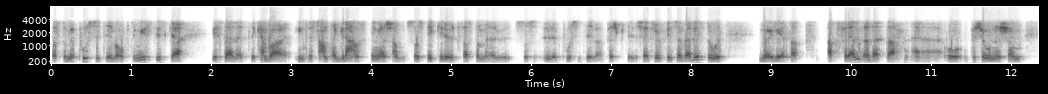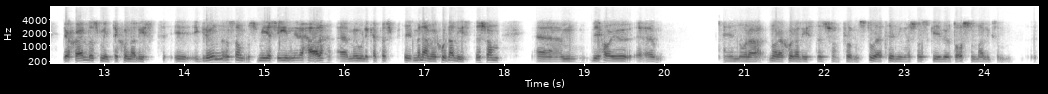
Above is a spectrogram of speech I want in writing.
fast de är positiva, optimistiska istället. Det kan vara intressanta granskningar som, som sticker ut fast de är ur, så, ur det positiva perspektivet. Så jag tror det finns en väldigt stor möjlighet att, att förändra detta. Eh, och personer som jag själv då, som inte är journalist i, i grunden som, som ger sig in i det här eh, med olika perspektiv, men även journalister som eh, vi har ju eh, eh, några, några journalister som, från stora tidningar som skriver åt oss som har liksom eh,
